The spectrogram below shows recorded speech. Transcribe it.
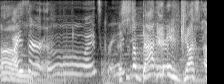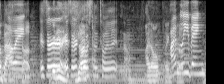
Oh, why is Um, there? Oh, why it's creepy. This is a bath. It's just a bathtub. Is there it is, is there a ghost in the toilet? No. I don't think so. I'm so. leaving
